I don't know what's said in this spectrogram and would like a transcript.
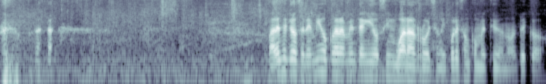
Parece que los enemigos claramente han ido sin War al Rochan y por eso han cometido ¿no? el pecado.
